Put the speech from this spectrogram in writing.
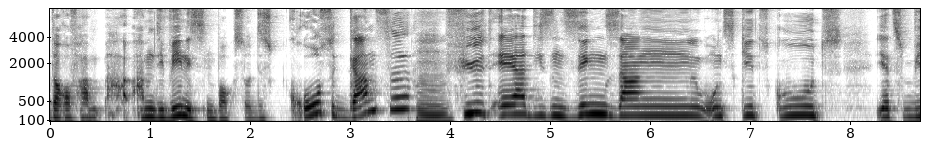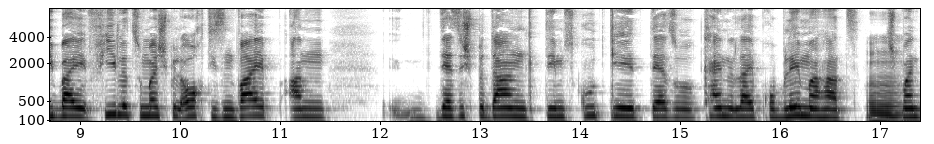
darauf haben, haben die wenigsten Bock. So das große Ganze mhm. fühlt er diesen Sing-Sang, uns geht's gut. Jetzt wie bei viele zum Beispiel auch diesen Vibe an, der sich bedankt, dem es gut geht, der so keinerlei Probleme hat. Mhm. Ich meine,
